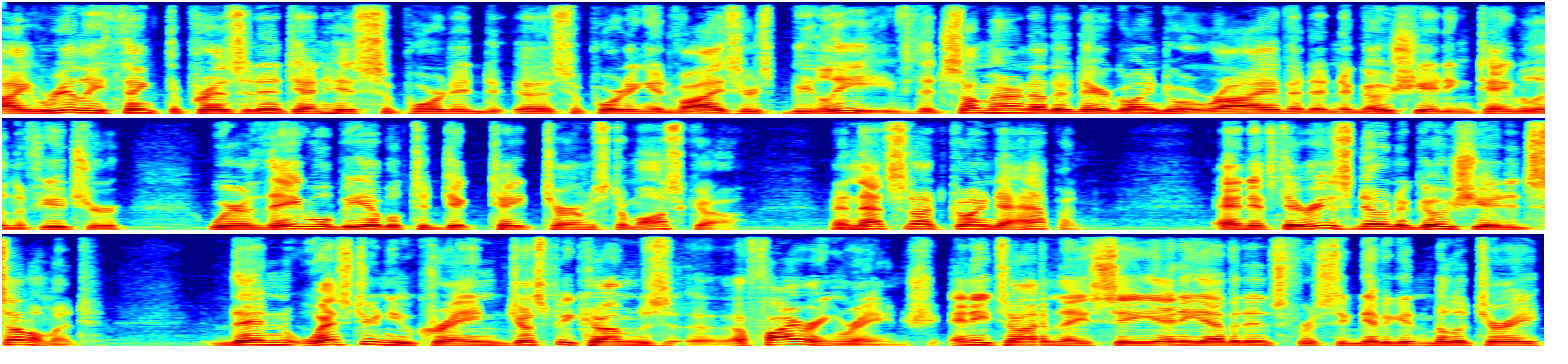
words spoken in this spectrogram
I really think the president and his supported uh, supporting advisors believe that somehow or another they're going to arrive at a negotiating table in the future where they will be able to dictate terms to Moscow, and that's not going to happen. And if there is no negotiated settlement, then Western Ukraine just becomes a firing range. Anytime they see any evidence for significant military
